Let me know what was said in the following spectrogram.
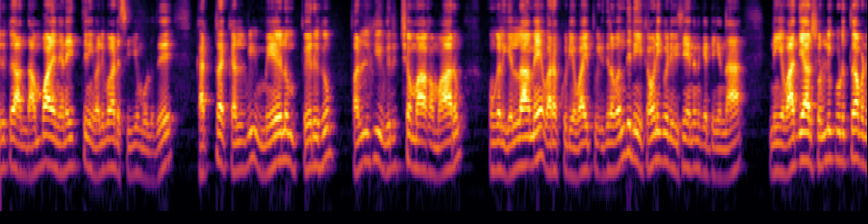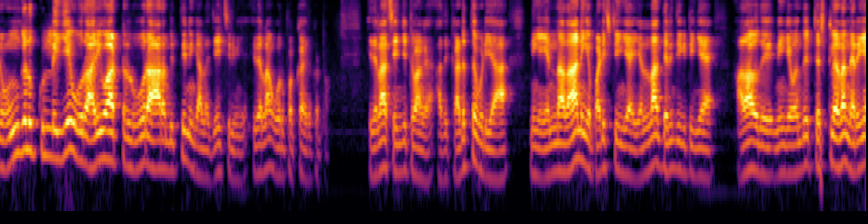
இருக்குது அந்த அம்பாளை நினைத்து நீ வழிபாடு செய்யும் பொழுது கற்ற கல்வி மேலும் பெருகும் பல்கி விருட்சமாக மாறும். உங்களுக்கு எல்லாமே வரக்கூடிய வாய்ப்பு. இதில் வந்து நீங்கள் கவனிக்க வேண்டிய விஷயம் என்னென்னு கேட்டிங்கன்னா நீங்கள் வாத்தியார் சொல்லி கொடுத்தா அப்படி உங்களுக்குள்ளேயே ஒரு அறிவாற்றல் ஊற ஆரம்பித்து நீங்கள் அதில் ஜெயிச்சிருவீங்க. இதெல்லாம் ஒரு பக்கம் இருக்கட்டும். இதெல்லாம் செஞ்சுட்டு வாங்க. அதுக்கு அடுத்தபடியாக நீங்கள் என்ன தான் நீங்கள் படிச்சிட்டீங்க எல்லாம் தெரிஞ்சுக்கிட்டீங்க அதாவது நீங்கள் வந்து டெஸ்ட்லலாம் நிறைய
